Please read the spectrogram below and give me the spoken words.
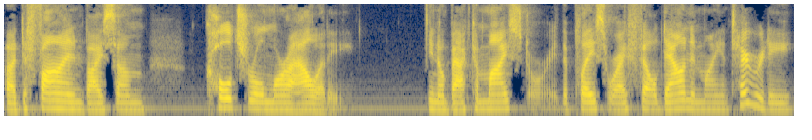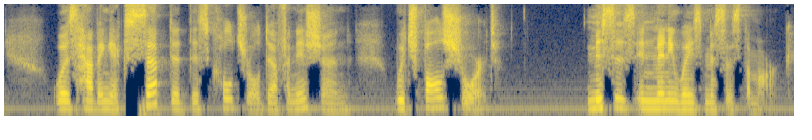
uh, defined by some cultural morality you know, back to my story, the place where I fell down in my integrity was having accepted this cultural definition, which falls short. misses, in many ways, misses the mark.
